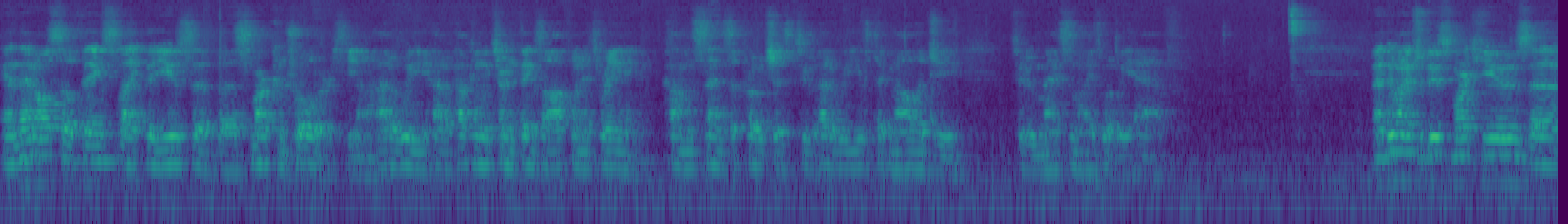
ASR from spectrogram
And then also things like the use of uh, smart controllers, you know, how do we, how, how can we turn things off when it's raining? Common sense approaches to how do we use technology to maximize what we have. I do want to introduce Mark Hughes. Uh,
